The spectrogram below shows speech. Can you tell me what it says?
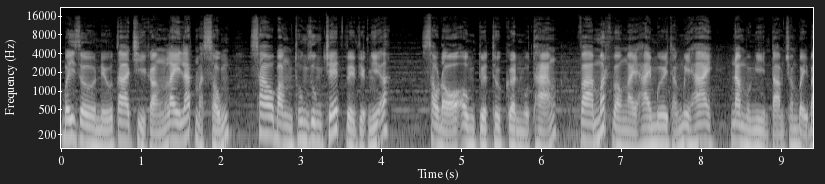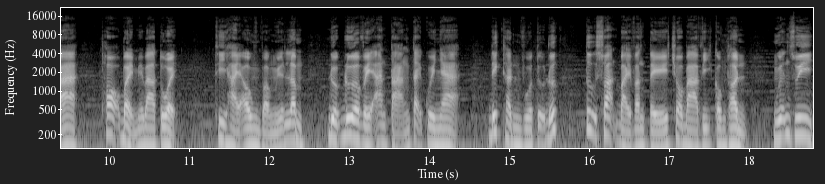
bây giờ nếu ta chỉ gắng lay lắt mà sống, sao bằng thung dung chết về việc nghĩa. Sau đó ông tuyệt thực gần một tháng và mất vào ngày 20 tháng 12 năm 1873, thọ 73 tuổi. Thi hài ông và Nguyễn Lâm được đưa về an táng tại quê nhà. Đích thân vua tự Đức tự soạn bài văn tế cho ba vị công thần Nguyễn Duy,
